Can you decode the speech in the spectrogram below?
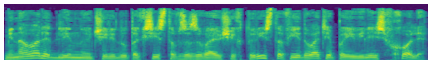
миновали длинную череду таксистов, зазывающих туристов, едва те появились в холле,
